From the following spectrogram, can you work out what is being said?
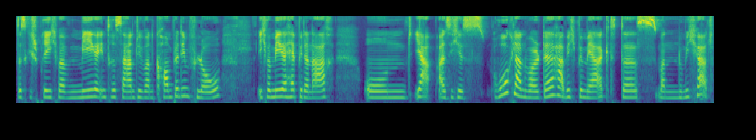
Das Gespräch war mega interessant. Wir waren komplett im Flow. Ich war mega happy danach. Und ja, als ich es hochladen wollte, habe ich bemerkt, dass man nur mich hört.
